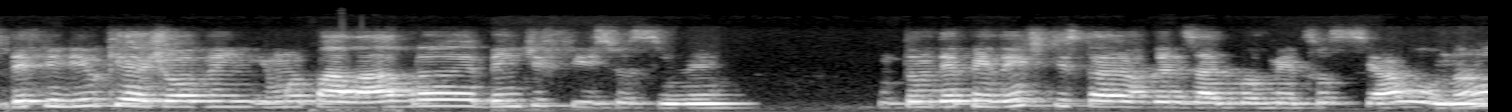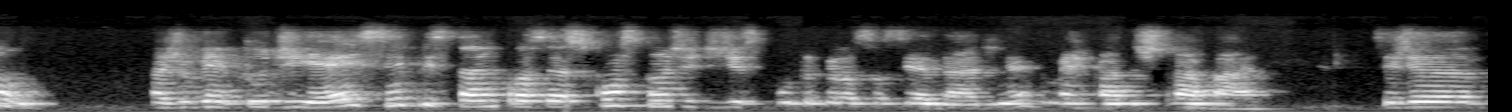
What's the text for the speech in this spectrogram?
definir o que é jovem em uma palavra é bem difícil, assim, né? Então, independente de estar organizado em movimento social ou não, a juventude é e sempre está em processo constante de disputa pela sociedade, né? No mercado de trabalho. Seja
